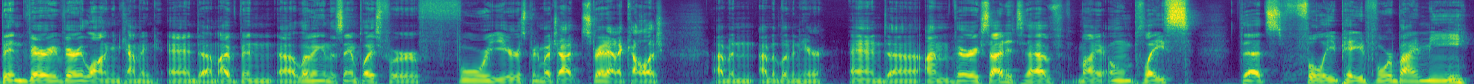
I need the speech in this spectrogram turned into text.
been very very long in coming, and um, I've been uh, living in the same place for four years, pretty much out straight out of college. I've been I've been living here, and uh, I'm very excited to have my own place that's fully paid for by me,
